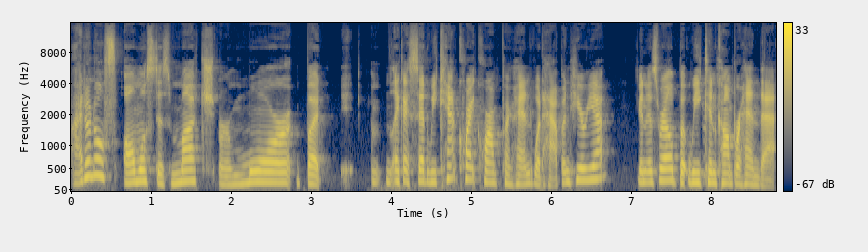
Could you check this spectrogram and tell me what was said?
I don't know if almost as much or more, but um, like I said, we can't quite comprehend what happened here yet in Israel, but we can comprehend that.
